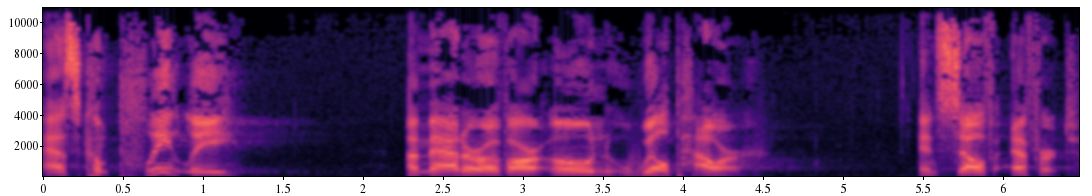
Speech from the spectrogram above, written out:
as completely a matter of our own willpower and self effort.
